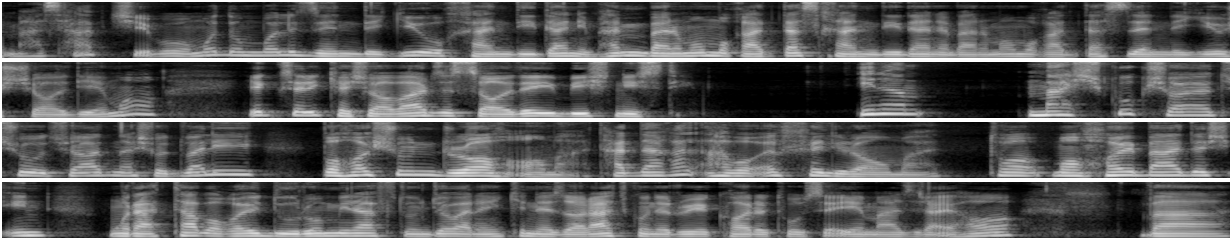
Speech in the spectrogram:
مذهب چیه بابا؟ ما دنبال زندگی و خندیدنیم. همین برای ما مقدس خندیدنه برای ما مقدس زندگی و شادیه. ما یک سری کشاورز ساده ای بیش نیستیم. اینم مشکوک شاید شد شاید نشد ولی باهاشون راه آمد. حداقل اوائل خیلی راه آمد. تا ماهای بعدش این مرتب آقای دورو می‌رفت اونجا برای اینکه نظارت کنه روی کار توسعه مزرعه ها و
